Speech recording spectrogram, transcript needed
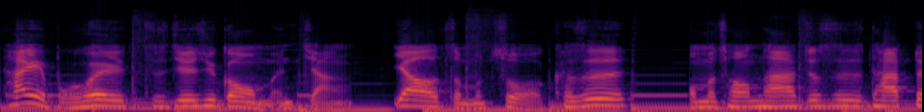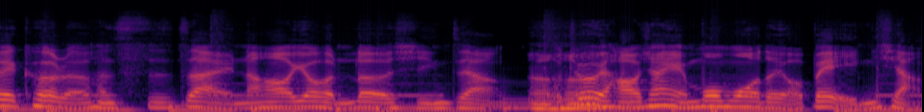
他也不会直接去跟我们讲要怎么做。可是我们从他就是他对客人很实在，然后又很热心，这样嗯哼我就好像也默默的有被影响。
